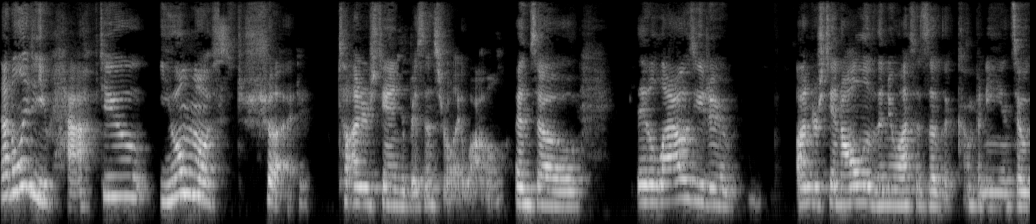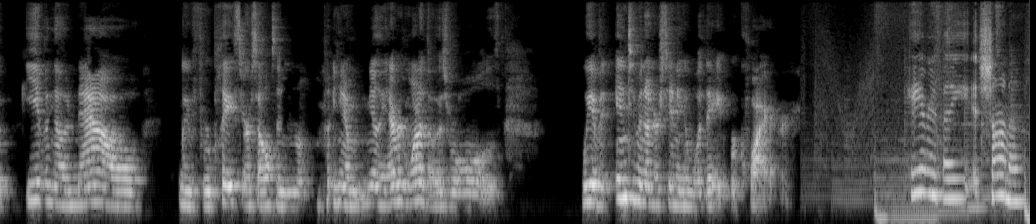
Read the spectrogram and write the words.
not only do you have to, you almost should to understand your business really well. And so it allows you to understand all of the nuances of the company. And so even though now we've replaced ourselves in you know nearly every one of those roles, we have an intimate understanding of what they require. Hey everybody, it's Shauna.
